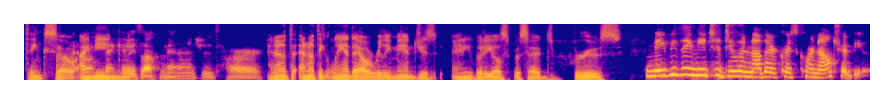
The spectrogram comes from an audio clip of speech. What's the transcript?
think so. I, don't mean, think Azoff manages hard. I don't. Th- I don't think Landau really manages anybody else besides Bruce. Maybe they need to do another Chris Cornell tribute.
